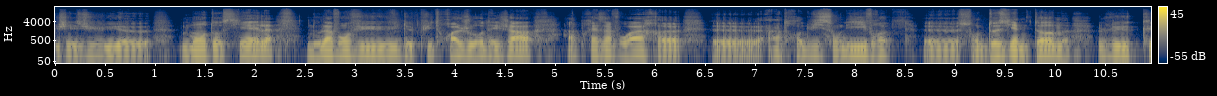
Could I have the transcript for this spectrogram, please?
Jésus euh, monte au ciel. Nous l'avons vu depuis trois jours déjà, après avoir euh, introduit son livre, son deuxième tome. Luc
